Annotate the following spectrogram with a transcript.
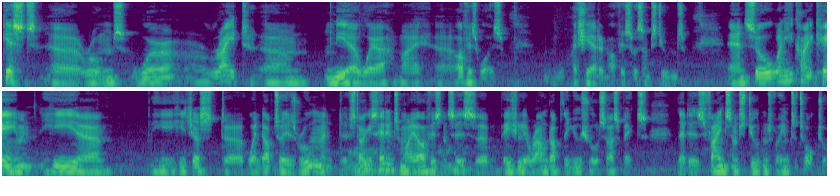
guest uh, rooms were right um, near where my uh, office was. I shared an office with some students. And so when he came, he uh, he, he just uh, went up to his room and uh, stuck his head into my office and says, uh, basically, round up the usual suspects. That is, find some students for him to talk to.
